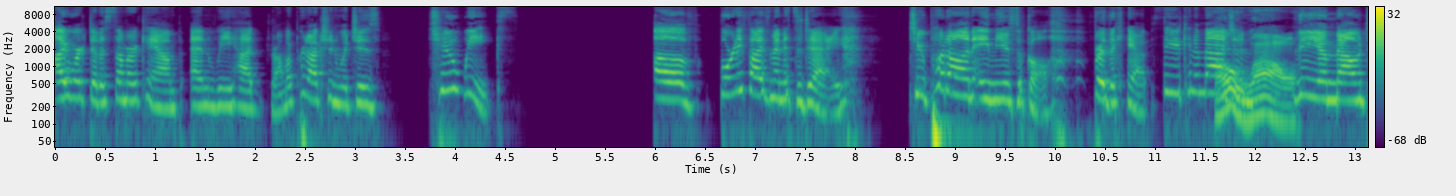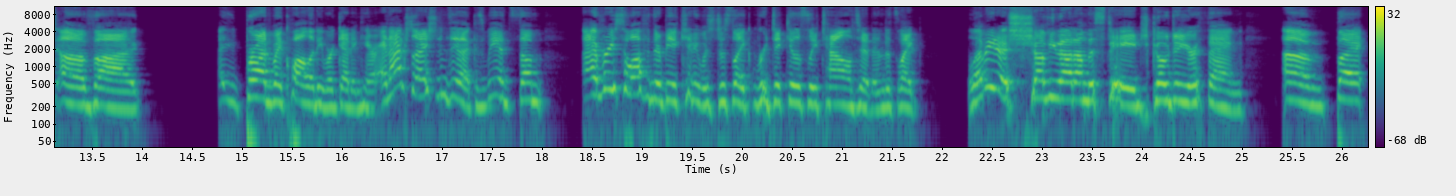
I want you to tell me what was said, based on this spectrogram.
I worked at a summer camp, and we had drama production, which is two weeks of forty five minutes a day to put on a musical for the camp. So you can Oh imagine wow! the amount of uh, Broadway quality we're getting here. And actually, I shouldn't say that because we had some. Every so often, there'd be a kid who was just like ridiculously talented, and it's like, let me just shove you out on the stage, go do your thing. Um, but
